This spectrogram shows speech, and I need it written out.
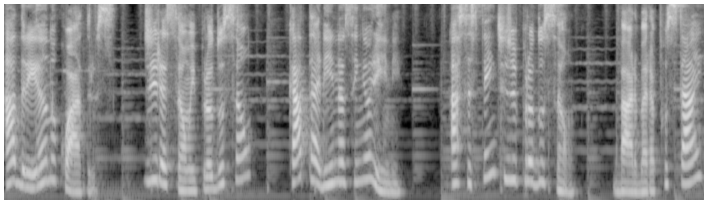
Adriano Quadros. Direção e produção: Catarina Signorini. Assistente de produção: Bárbara Pustai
